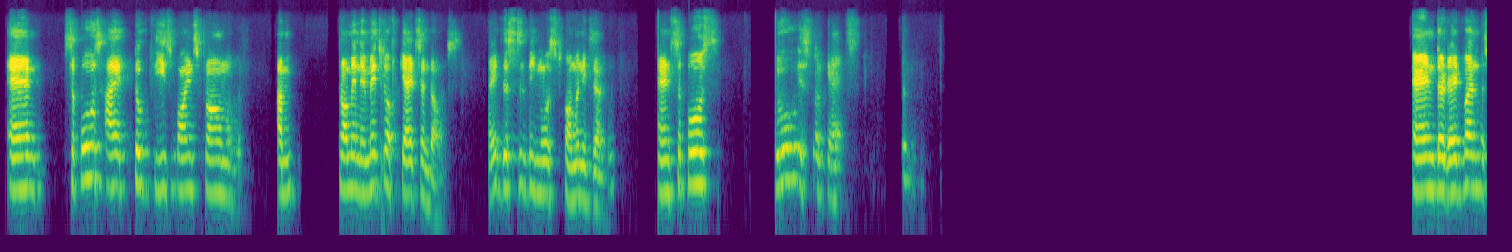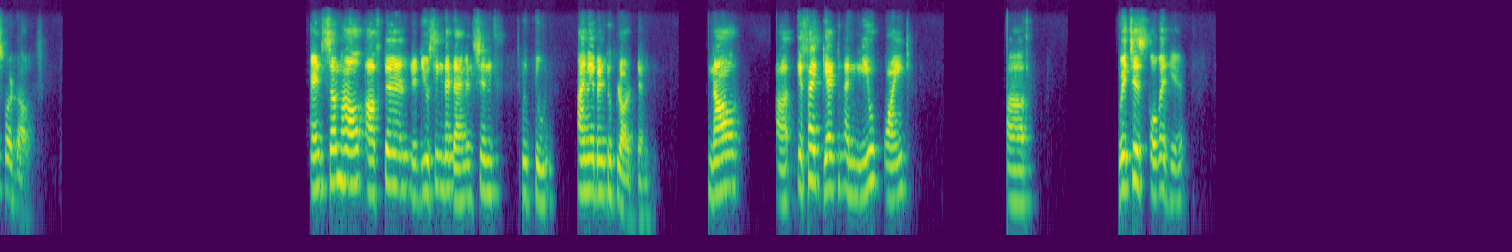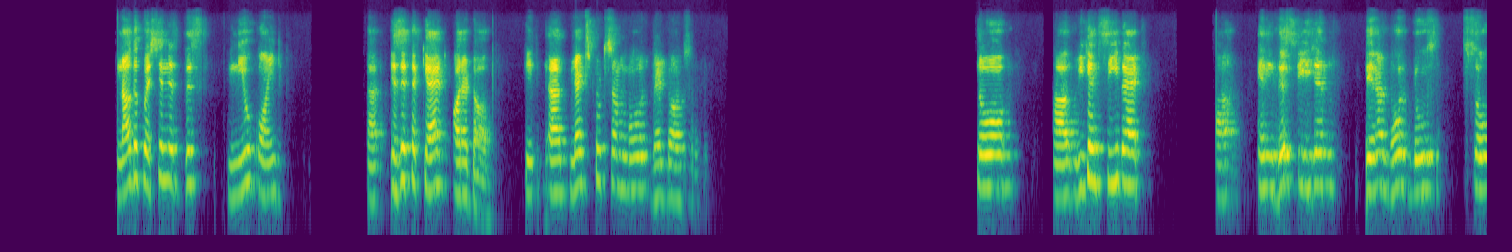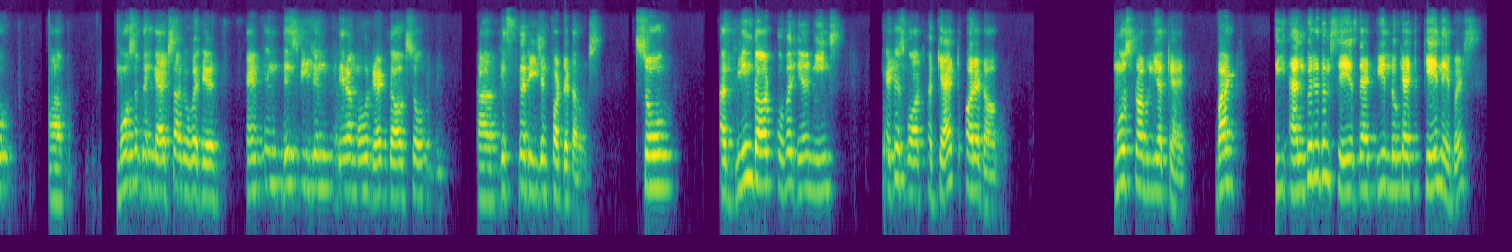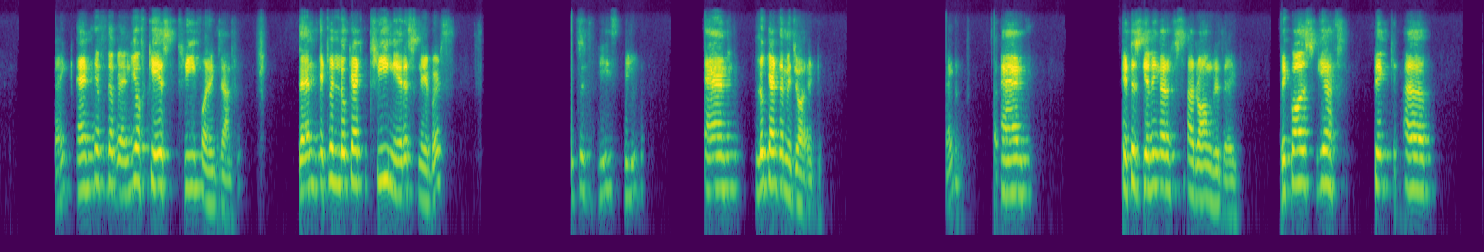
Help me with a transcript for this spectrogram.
And suppose I took these points from, um, from an image of cats and dogs, right? This is the most common example. And suppose blue is for cats. And the red one is for dogs. And somehow after reducing the dimensions to two, I'm able to plot them. Now, uh, if I get a new point, uh, which is over here, Now the question is this new point, uh, is it a cat or a dog? It, uh, let's put some more red dots. So uh, we can see that uh, in this region, there are more blues. So uh, most of the cats are over here. And in this region, there are more red dogs. So uh, this is the region for the dogs. So a green dot over here means it is what a cat or a dog. Most probably a cat. But the algorithm says that we look at k neighbors, right? And if the value of k is three, for example, then it will look at three nearest neighbors, which is these three, and look at the majority. Right? And it is giving us a wrong result because we have picked a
